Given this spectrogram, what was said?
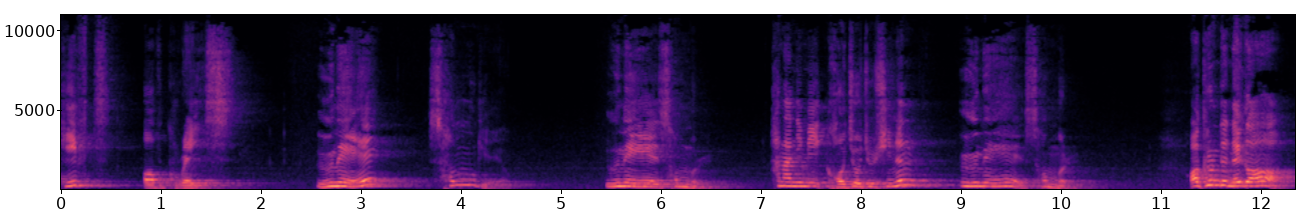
gift of grace. 은혜의 선물이에요. 은혜의 선물. 하나님이 거저 주시는 은혜의 선물. 아 그런데 내가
